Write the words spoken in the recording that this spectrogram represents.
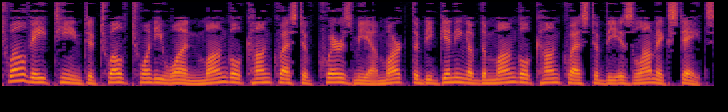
1218–1221 Mongol conquest of Khwarezmia marked the beginning of the Mongol conquest of the Islamic states.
